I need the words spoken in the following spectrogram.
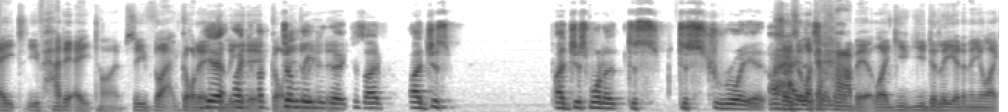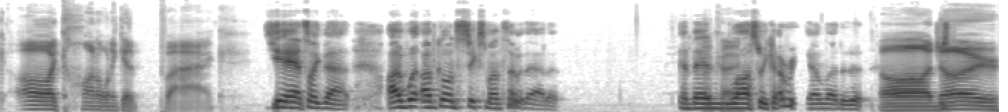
Eight. You've had it eight times, so you've like got it, yeah, deleted like it, I've got deleted it, deleted it because I I just I just want to just destroy it. I So is it like so a much. habit? Like you, you delete it and then you're like, oh, I kind of want to get it back. Yeah, it's like that. I've I've gone six months without it, and then Okay. last week I re-downloaded it. Oh Just- no.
